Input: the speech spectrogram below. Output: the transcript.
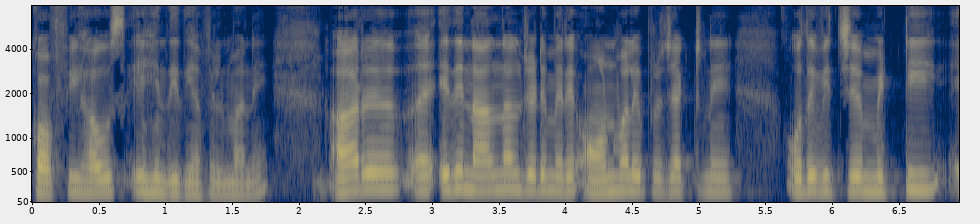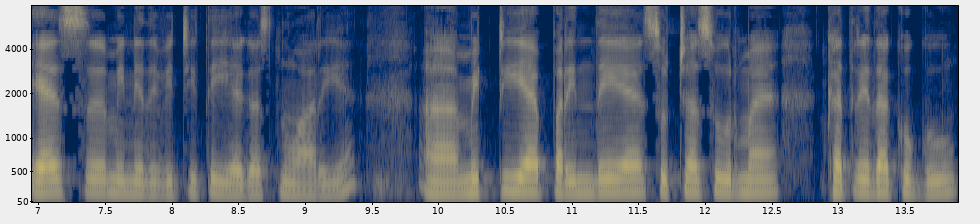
ਕਾਫੀ ਹਾਊਸ ਇਹ ਹਿੰਦੀ ਦੀਆਂ ਫਿਲਮਾਂ ਨੇ। ਔਰ ਇਹਦੇ ਨਾਲ ਨਾਲ ਜਿਹੜੇ ਮੇਰੇ ਆਉਣ ਵਾਲੇ ਪ੍ਰੋਜੈਕਟ ਨੇ, ਉਹਦੇ ਵਿੱਚ ਮਿੱਟੀ ਇਸ ਮਹੀਨੇ ਦੇ ਵਿੱਚ ਹੀ 23 ਅਗਸਤ ਨੂੰ ਆ ਰਹੀ ਹੈ। ਮਿੱਟੀ ਹੈ, ਪਰਿੰਦੇ ਹੈ, ਸੁੱਚਾ ਸੂਰਮਾ ਹੈ, ਖਤਰੇ ਦਾ ਘੁੱਗੂ।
